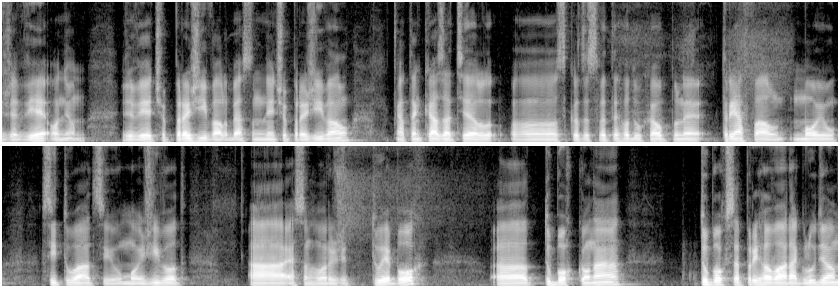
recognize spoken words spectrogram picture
že vie o ňom, že vie, čo prežíval, lebo ja som niečo prežíval a ten kazateľ uh, skrze Svetého Ducha úplne triafal moju situáciu, môj život a ja som hovoril, že tu je Boh, tu Boh koná, tu Boh sa prihovára k ľuďom,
